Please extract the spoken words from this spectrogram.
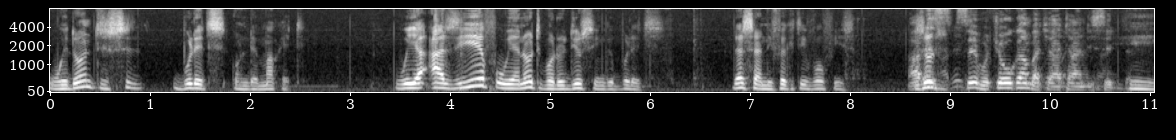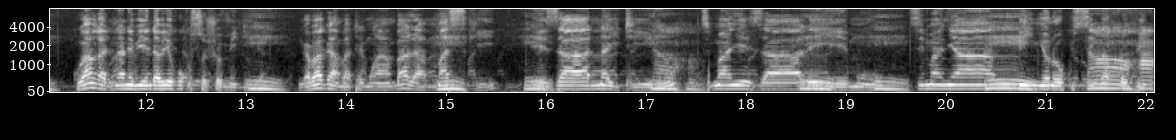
We don't see bullets on the market. We are as if we are not producing bullets. That's an effective officer. Sebo kyogamba kyatandise dda Eh, kubanga nina ne byendabyeko ku social media Eh. nga bagamba temwambala masiki Eh. Eza naitiru Aha. simanya eza leyemu Eh. simanya Eh. binnyo n'okusinga Aha. covid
